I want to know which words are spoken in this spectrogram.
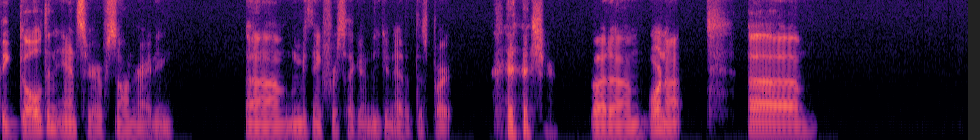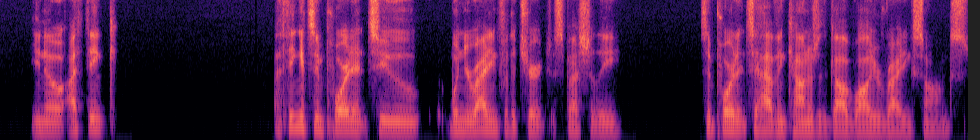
the golden answer of songwriting. Um, let me think for a second. You can edit this part. sure. But um, or not. Um, you know, I think I think it's important to when you're writing for the church, especially it's important to have encounters with God while you're writing songs.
